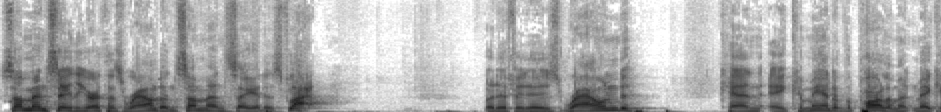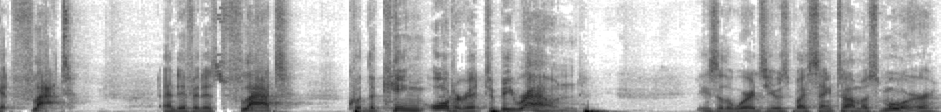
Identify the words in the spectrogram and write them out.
Some men say the earth is round, and some men say it is flat. But if it is round, can a command of the parliament make it flat? And if it is flat, could the king order it to be round? These are the words used by St. Thomas More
